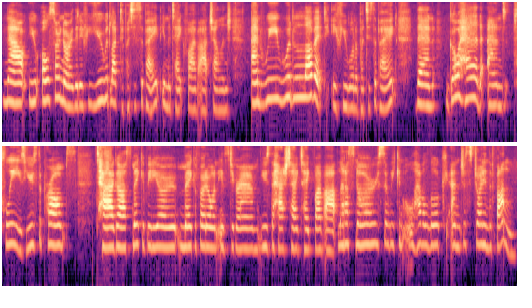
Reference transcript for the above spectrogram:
Now, you also know that if you would like to participate in the Take 5 Art Challenge, and we would love it if you want to participate. Then go ahead and please use the prompts, tag us, make a video, make a photo on Instagram, use the hashtag Take5Art. Let us know so we can all have a look and just join in the fun.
